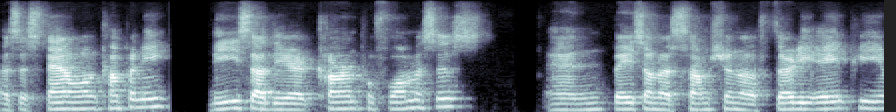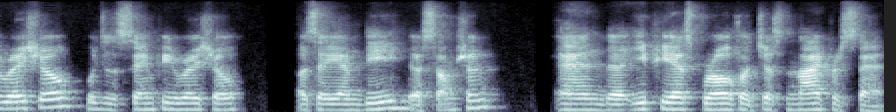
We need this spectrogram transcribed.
as a standalone company, these are their current performances. And based on assumption of 38 P ratio, which is the same P ratio as AMD, the assumption, and the EPS growth of just 9%.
